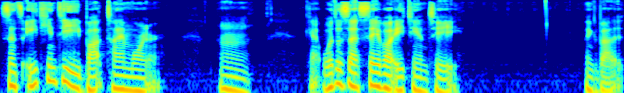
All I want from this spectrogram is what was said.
since AT&T bought Time Warner. Hmm. What does that say about AT&T? Think about it.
